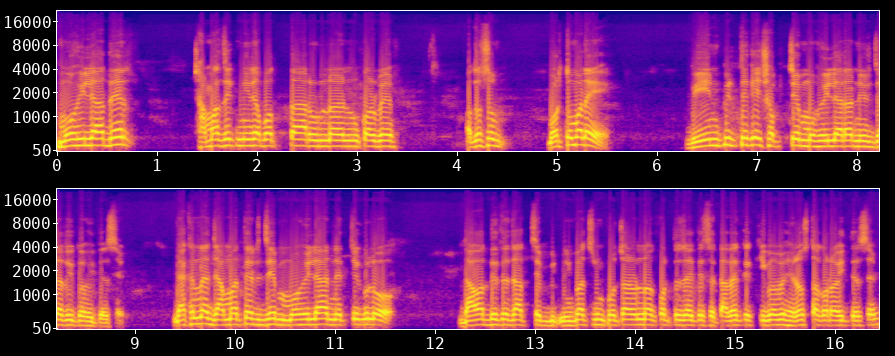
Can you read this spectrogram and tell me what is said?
মহিলাদের সামাজিক নিরাপত্তার উন্নয়ন করবে। অথচ বর্তমানে বিএনপির থেকে সবচেয়ে মহিলারা নির্যাতিত হইতেছে। দেখেন না, জামাতের যে মহিলা নেত্রীগুলো দাওয়াত দিতে যাচ্ছে, নির্বাচন প্রচারণা করতে যাইতেছে, তাদেরকে কীভাবে হেনস্থা করা হইতেছে?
